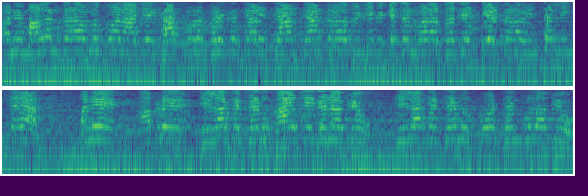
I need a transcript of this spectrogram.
અને માલન તળાવનું પણ આજે ખાતમુહૂર્ત થયું છે. ત્યારે ચાર ચાર તળાવ બ્યુટીફિકેશન વાળા થશે, તેર તળાવ ઇન્ટરલિંક કર્યા. અને આપણે જિલ્લા કક્ષાનું ફાયર સ્ટેશન આપ્યું, જિલ્લા કક્ષાનું સ્પોર્ટ સંકુલ આપ્યું.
